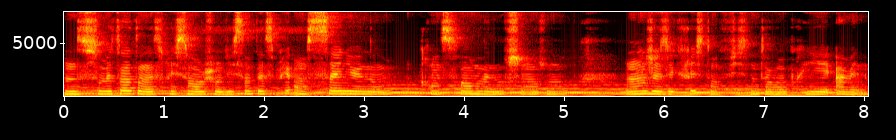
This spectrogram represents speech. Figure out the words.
nous nous soumettons à ton Esprit Saint aujourd'hui. Saint-Esprit, enseigne-nous, transforme-nous, change-nous. Au nom de Jésus-Christ, ton Fils, nous t'avons prié. Amen.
